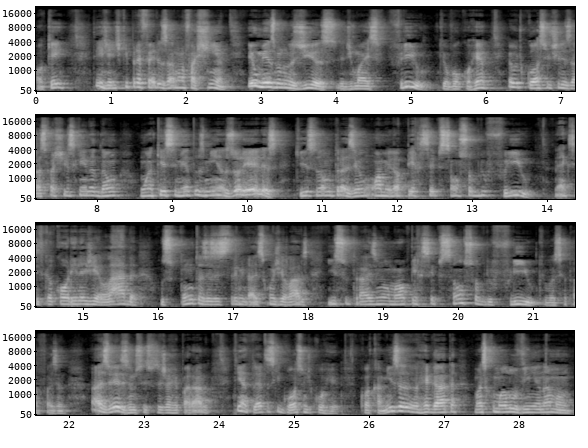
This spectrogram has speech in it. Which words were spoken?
Ok? Tem gente que prefere usar uma faixinha. Eu mesmo nos dias de mais frio que eu vou correr, eu gosto de utilizar as faixinhas que ainda dão um aquecimento às minhas orelhas, que isso vai me trazer uma melhor percepção sobre o frio, né? Que você fica com a orelha gelada, os pontas as extremidades congeladas, isso traz uma maior percepção sobre o frio que você está fazendo. Às vezes, não sei se vocês já repararam, tem atletas que gostam de correr com a camisa regata, mas com uma luvinha na mão.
